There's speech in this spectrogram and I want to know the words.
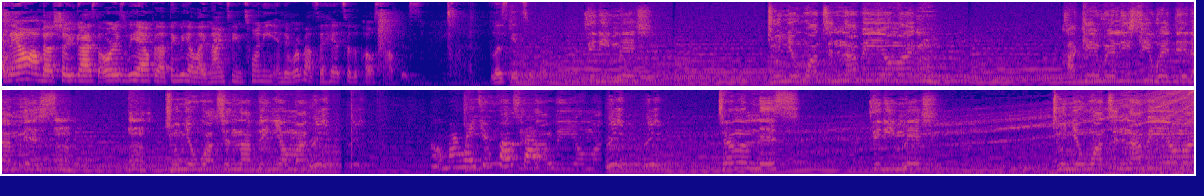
Now I'm about to show you guys the orders we have because I think we have like 19, 20, and then we're about to head to the post office. Let's get to it. Did he miss? Junior Watanabe on my mm. I can't really see where did I miss. Mm. Mm. Junior Watanabe on my mm. On my way to the post office. Tell him this. Did he miss? Junior Watanabe on my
